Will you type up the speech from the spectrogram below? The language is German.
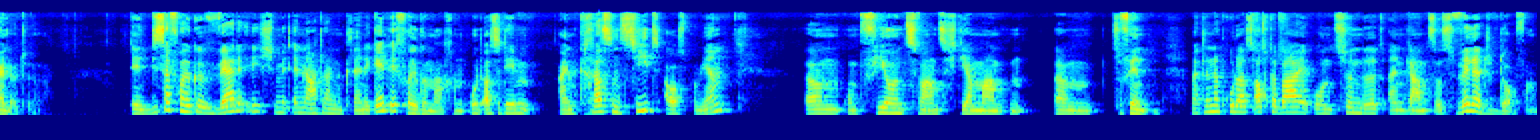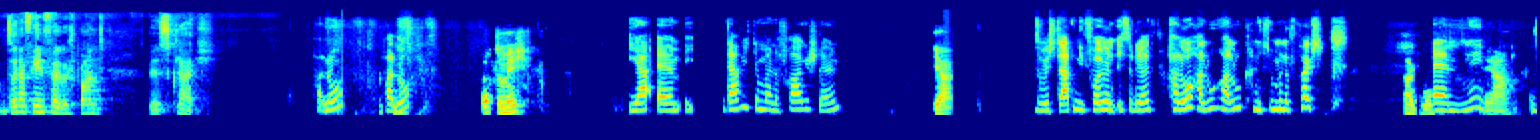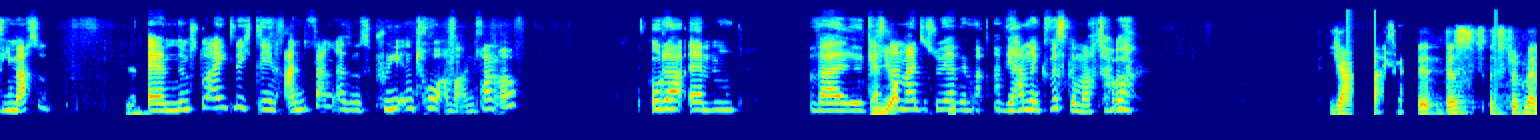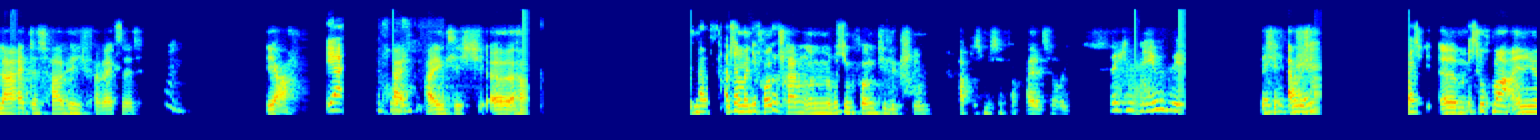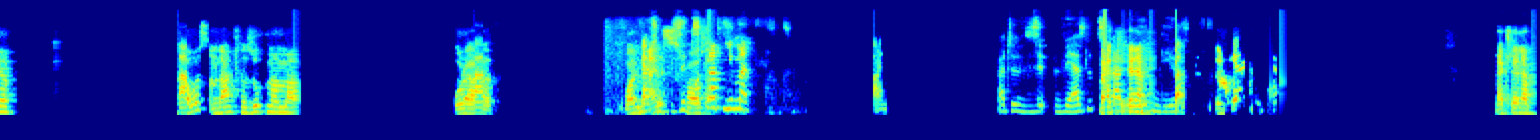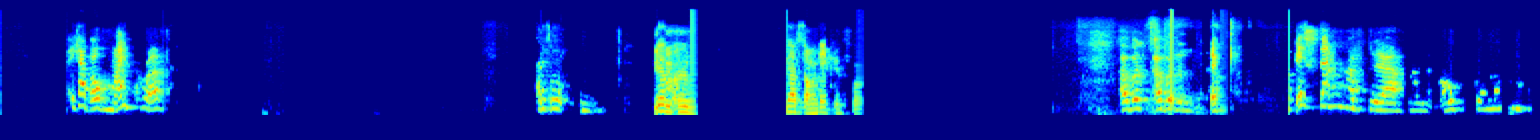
Hi Leute. In dieser Folge werde ich mit Emnato eine kleine Gameplay-Folge machen und außerdem einen krassen Seed ausprobieren, ähm, um 24 Diamanten ähm, zu finden. Mein kleiner Bruder ist auch dabei und zündet ein ganzes Village-Dorf an. Seid auf jeden Fall gespannt. Bis gleich. Hallo? Hallo? Hörst du mich? Ja, ähm, darf ich dir mal eine Frage stellen? Ja. So, wir starten die Folge und ich so direkt, hallo, hallo, hallo, kann ich dir mal eine Frage stellen? Hallo. Ähm, nee, Ja. wie machst du, Ja. ähm, nimmst du eigentlich den Anfang, also das Pre-Intro am Anfang auf? Oder, ähm, weil gestern Ja. meintest du ja, wir, wir haben einen Quiz gemacht, aber, Ja, äh, das, es tut mir leid, das habe ich verwechselt. Hm. Ja, Problem. nein, eigentlich äh, habe ich die Folgenbeschreibung und den richtigen Folgentitel geschrieben. Hab das ein bisschen verpeilt, sorry. Welchen nehmen wir? Ich, also ich, ähm, ich suche mal eine raus und dann versuchen wir mal. Oder wollen wir eins sitzt voraus? gerade jemand? Warte, wer sitzt Mein gerade kleiner neben dir? Mein kleiner. Ich habe auch Minecraft. Also, Wir, äh, ja, zusammen die Folge. Aber, aber gestern habt ihr ja aufgenommen.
